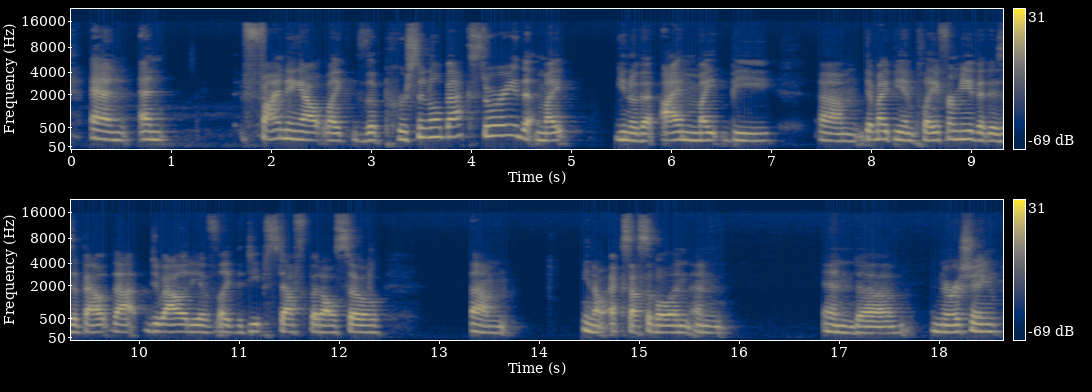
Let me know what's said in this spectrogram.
and and finding out like the personal backstory that might you know that i might be um, that might be in play for me that is about that duality of like the deep stuff, but also, um, you know, accessible and and and uh, nourishing.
